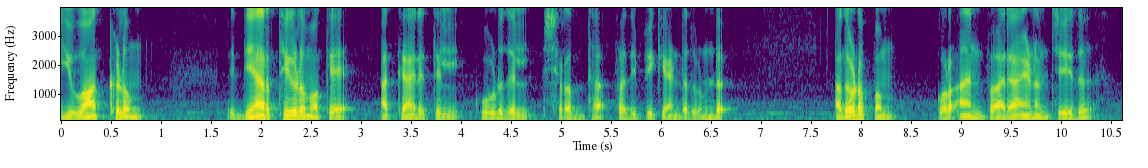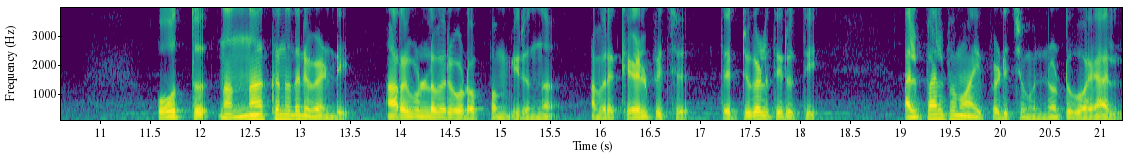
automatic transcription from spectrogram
യുവാക്കളും വിദ്യാർത്ഥികളുമൊക്കെ അക്കാര്യത്തിൽ കൂടുതൽ ശ്രദ്ധ പതിപ്പിക്കേണ്ടതുണ്ട്. അതോടൊപ്പം ഖുർആൻ പാരായണം ചെയ്ത് ഓത്ത് നന്നാക്കുന്നതിന് വേണ്ടി അറിവുള്ളവരോടൊപ്പം ഇരുന്ന് അവരെ കേൾപ്പിച്ച് തെറ്റുകൾ തിരുത്തി അല്പാൽപമായി പഠിച്ചു മുന്നോട്ട് പോയാൽ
